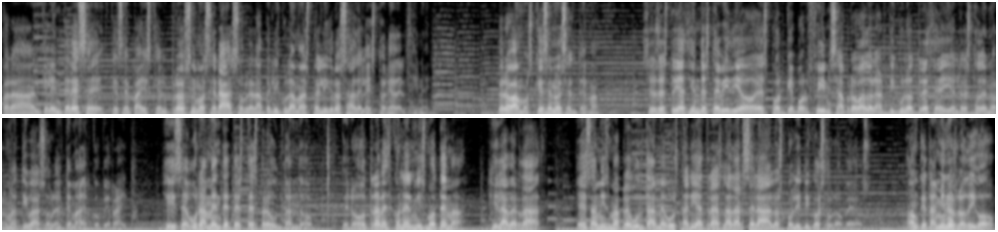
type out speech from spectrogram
Para el que le interese, que sepáis que el próximo será sobre la película más peligrosa de la historia del cine. Pero vamos, que ese no es el tema. Si os estoy haciendo este vídeo es porque por fin se ha aprobado el artículo 13 y el resto de normativas sobre el tema del copyright. Y seguramente te estés preguntando, ¿pero otra vez con el mismo tema? Y la verdad, esa misma pregunta me gustaría trasladársela a los políticos europeos. Aunque también os lo digo,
